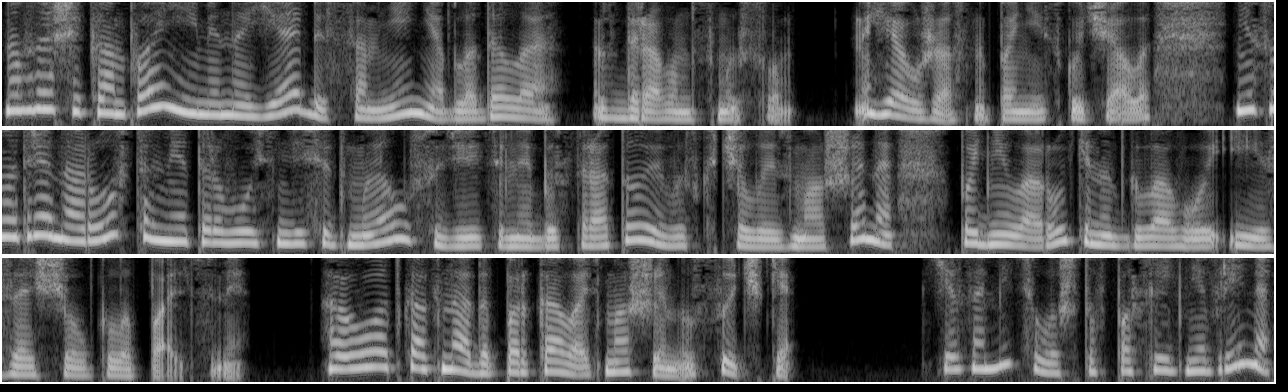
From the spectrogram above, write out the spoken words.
но в нашей компании именно я, без сомнения, обладала здравым смыслом. Я ужасно по ней скучала. Несмотря на рост в метр восемьдесят, Мел с удивительной быстротой выскочила из машины, подняла руки над головой и защелкала пальцами. «Вот как надо парковать машину, сучки!» Я заметила, что в последнее время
